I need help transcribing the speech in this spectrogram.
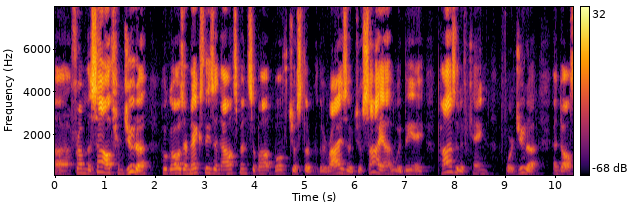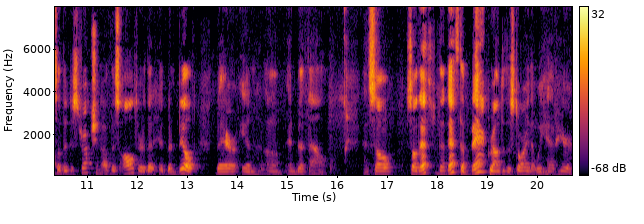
uh, from the south, from Judah, who goes and makes these announcements about both just the, the rise of Josiah, who would be a positive king for Judah, and also the destruction of this altar that had been built there in, um, in Bethel. And so so that's the, that's the background to the story that we have here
